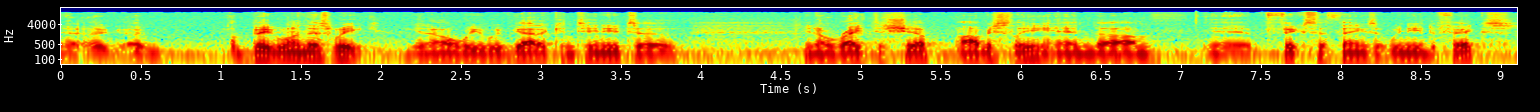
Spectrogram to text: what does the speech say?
a, a, a big one this week. You know, we we've got to continue to, you know, right the ship obviously and um, fix the things that we need to fix.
